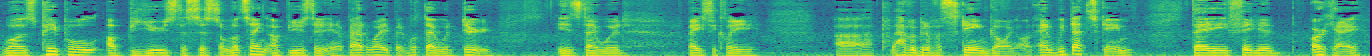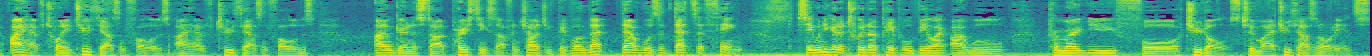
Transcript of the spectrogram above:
was people abused the system. I'm not saying abused it in a bad way, but what they would do is they would basically uh, have a bit of a scheme going on. And with that scheme, they figured okay, I have 22,000 followers, I have 2,000 followers, I'm going to start posting stuff and charging people. And that, that was a, that's a thing. See, when you go to Twitter, people will be like, I will promote you for $2 to my 2,000 audience.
